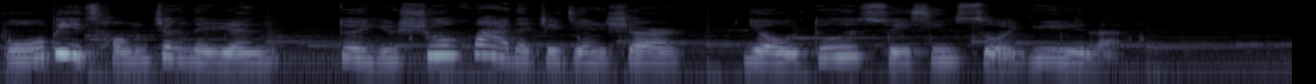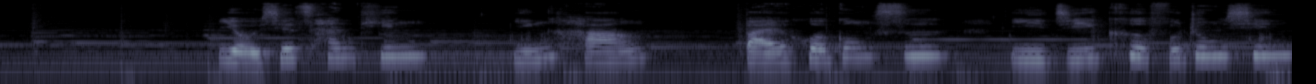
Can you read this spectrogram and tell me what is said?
不必从政的人对于说话的这件事儿有多随心所欲了。有些餐厅、银行、百货公司以及客服中心，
